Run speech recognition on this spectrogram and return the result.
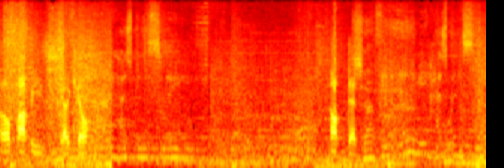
Oh, Poppy's got a kill. Oh, divinity. slain.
